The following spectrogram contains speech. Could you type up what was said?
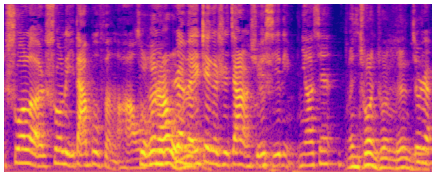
说了说了一大部分了哈。自我认为这个是家长学习里，你要先哎，你说你说没问题，就是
